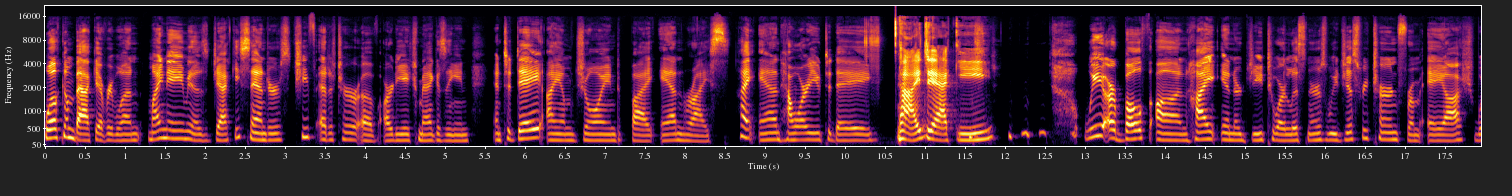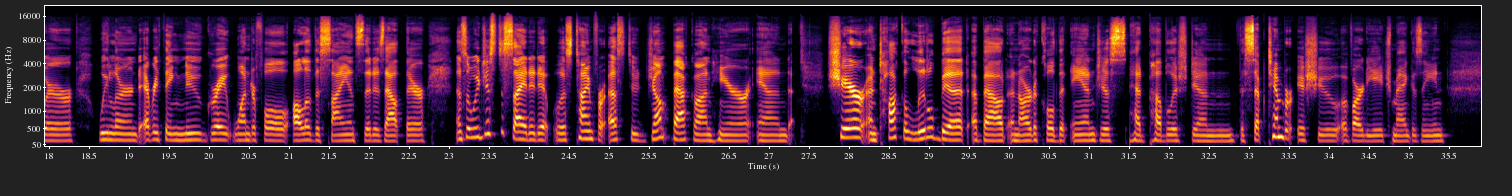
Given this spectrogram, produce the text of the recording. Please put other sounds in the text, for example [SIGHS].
Welcome back, everyone. My name is Jackie Sanders, Chief Editor of RDH Magazine, and today I am joined by Anne Rice. Hi, Anne. How are you today? Hi, Jackie. [LAUGHS] we are both on high energy to our listeners. We just returned from AOSH, where we learned everything new, great, wonderful, all of the science that is out there. And so we just decided it was time for us to jump back on here and share and talk a little bit about an article that Anne just had published in the September issue of RDH Magazine.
